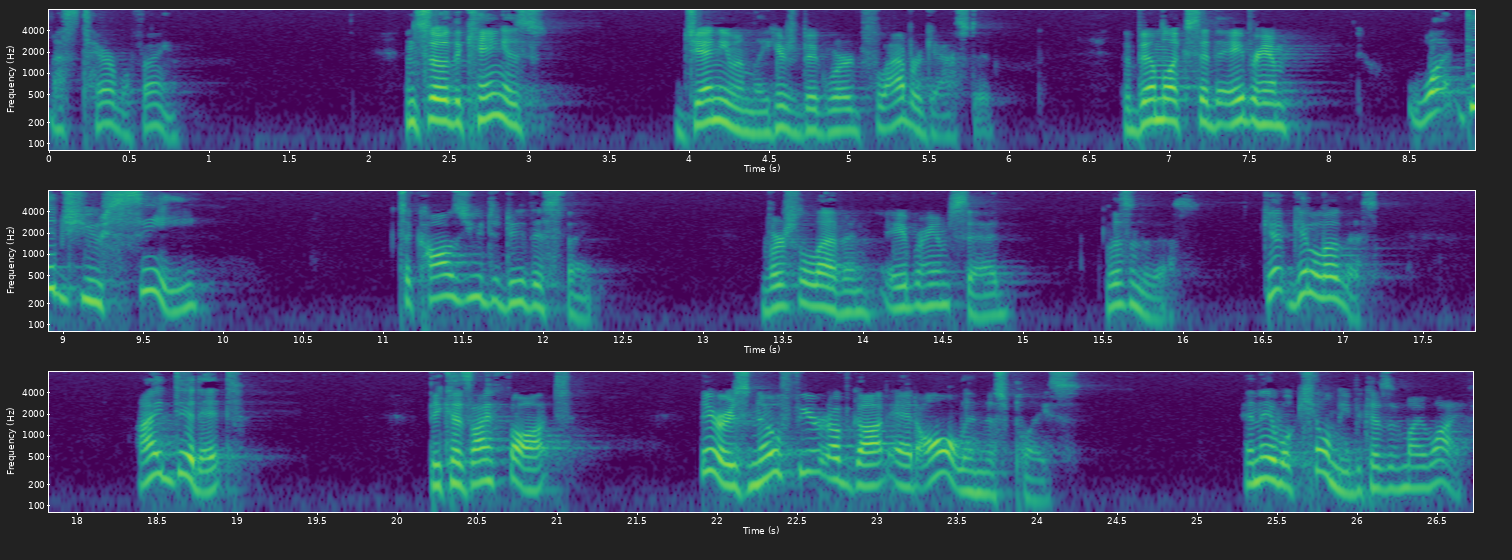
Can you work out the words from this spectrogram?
That's a terrible thing. And so the king is genuinely, here's a big word, flabbergasted. Abimelech said to Abraham, What did you see to cause you to do this thing? Verse 11, Abraham said, Listen to this. Get, get a load of this. I did it because I thought there is no fear of God at all in this place, and they will kill me because of my wife.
